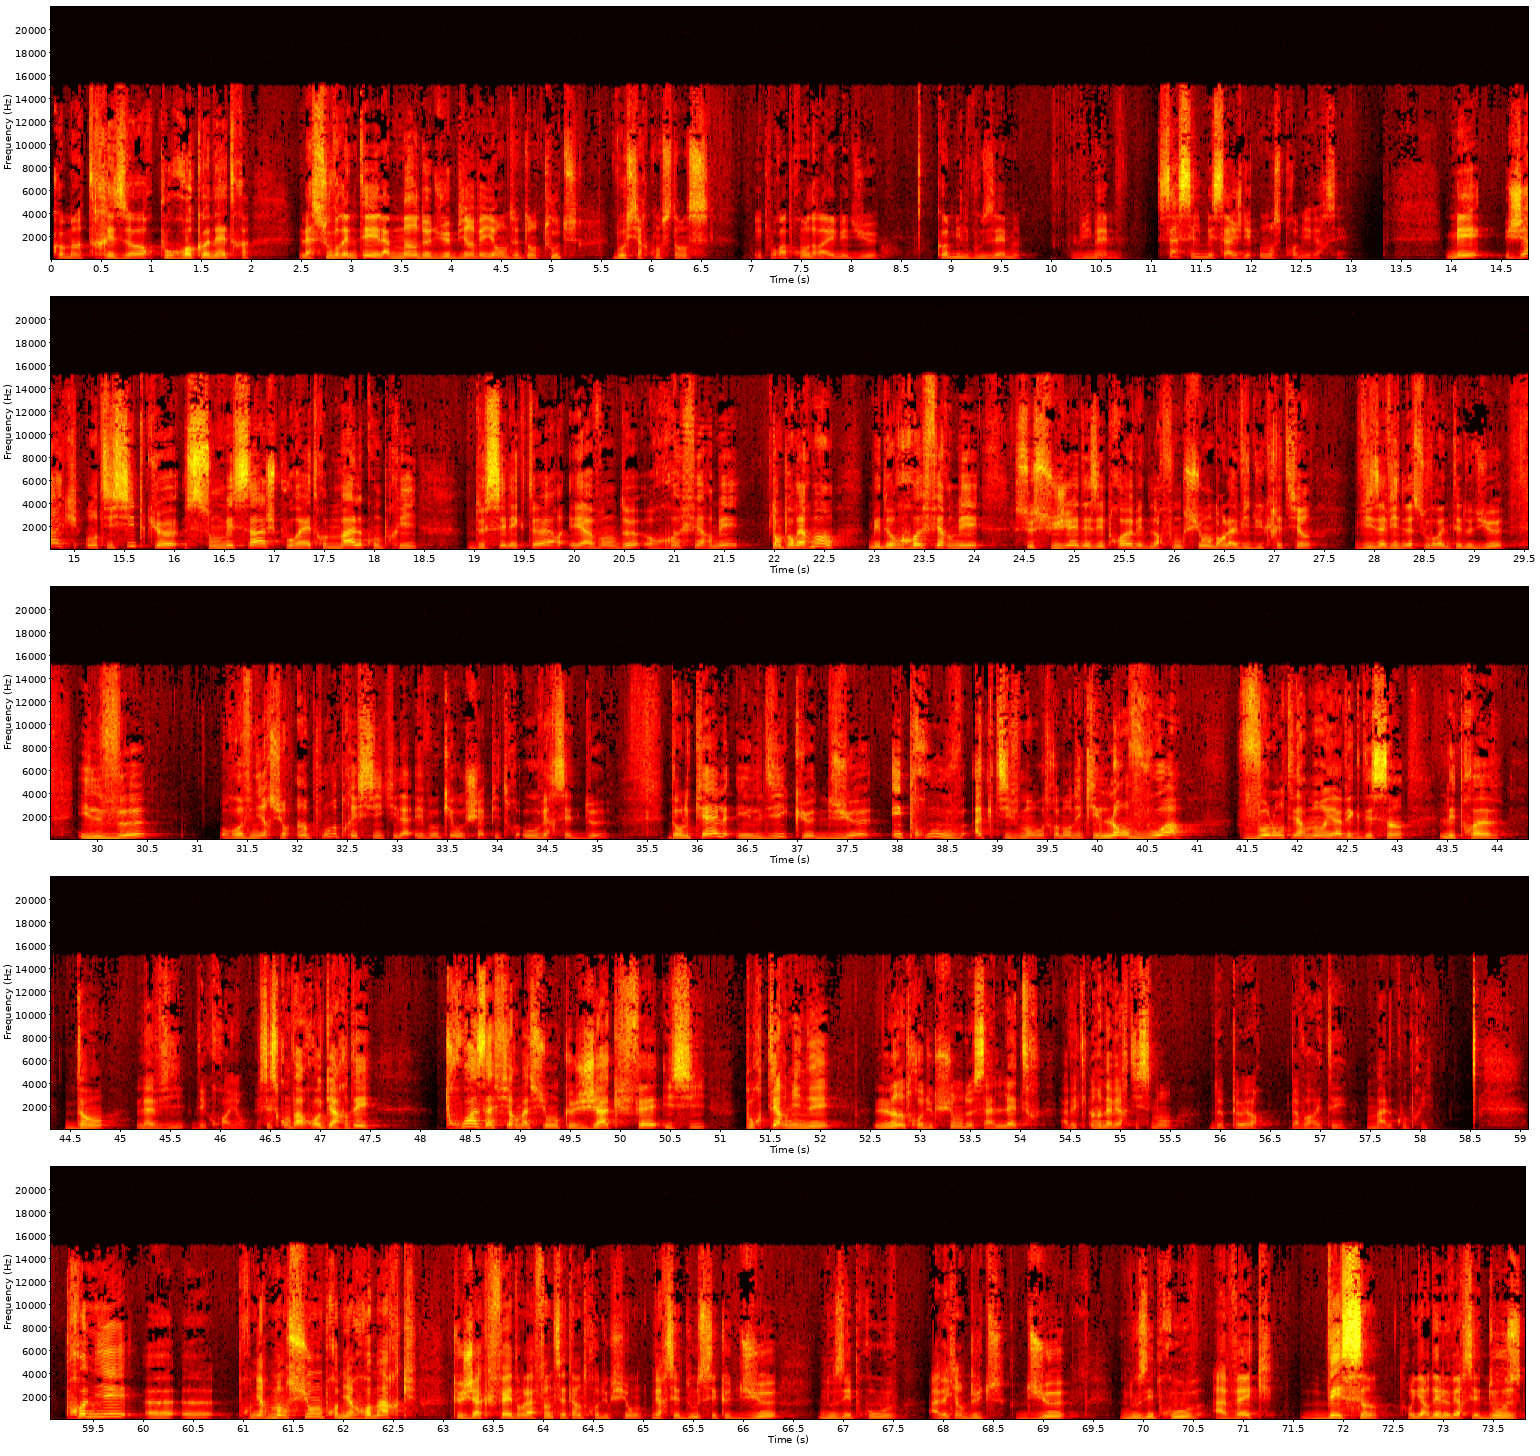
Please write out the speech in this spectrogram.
comme un trésor, pour reconnaître la souveraineté et la main de Dieu bienveillante dans toutes vos circonstances et pour apprendre à aimer Dieu comme il vous aime lui-même. Ça, c'est le message des onze premiers versets. Mais Jacques anticipe que son message pourrait être mal compris de ses lecteurs et avant de refermer, temporairement, mais de refermer ce sujet des épreuves et de leur fonction dans la vie du chrétien vis-à-vis -vis de la souveraineté de Dieu, il veut revenir sur un point précis qu'il a évoqué au chapitre, au verset 2, dans lequel il dit que Dieu éprouve activement, autrement dit qu'il envoie volontairement et avec des saints l'épreuve dans la vie des croyants. C'est ce qu'on va regarder. Trois affirmations que Jacques fait ici pour terminer l'introduction de sa lettre avec un avertissement de peur d'avoir été mal compris. Premier, euh, euh, première mention, première remarque que Jacques fait dans la fin de cette introduction, verset 12, c'est que Dieu nous éprouve avec un but. Dieu nous éprouve avec dessein. Regardez le verset 12.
